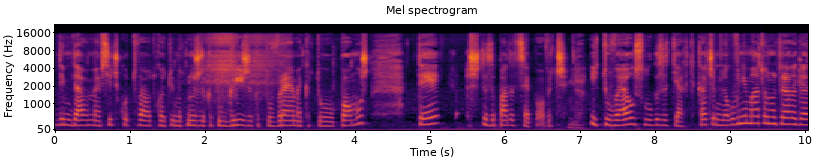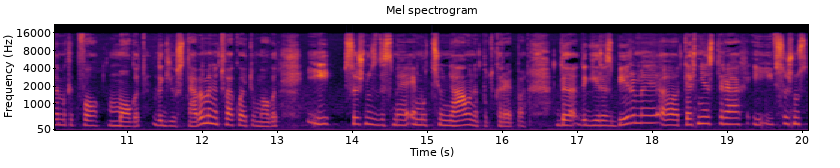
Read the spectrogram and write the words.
да им даваме всичко това, от което имат нужда, като грижа, като време, като помощ, те ще западат все повече. Да. И това е услуга за тях. Така че много внимателно трябва да гледаме какво могат, да ги оставяме на това, което могат и всъщност да сме емоционална подкрепа, да, да ги разбираме а, техния страх и, и всъщност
